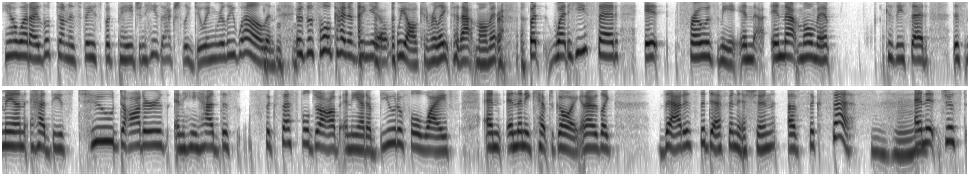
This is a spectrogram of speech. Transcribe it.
you know what? I looked on his Facebook page and he's actually doing really well." And it was this whole kind of thing, you know, we all can relate to that moment. But what he said, it froze me in that in that moment because he said this man had these two daughters and he had this successful job and he had a beautiful wife and and then he kept going and i was like that is the definition of success Mm-hmm. and it just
